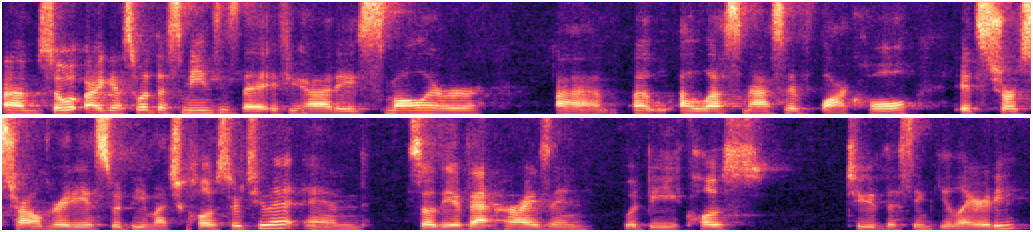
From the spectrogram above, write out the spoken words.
Um, so I guess what this means is that if you had a smaller, um, a, a less massive black hole, its Schwarzschild radius would be much closer to it. And so the event horizon would be close to the singularity.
